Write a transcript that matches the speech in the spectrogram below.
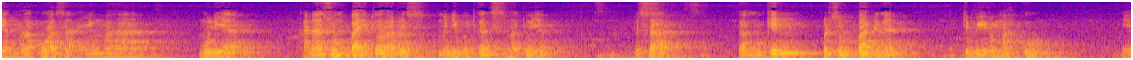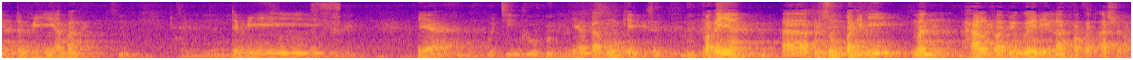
yang maha kuasa, yang maha mulia. Karena sumpah itu harus menyebutkan sesuatu yang besar. Gak mungkin bersumpah dengan demi rumahku, ya demi apa? Demi ya Kucingku. ya nggak mungkin. Makanya eh, bersumpah ini man halfa bi ghairillah faqad asyrak.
